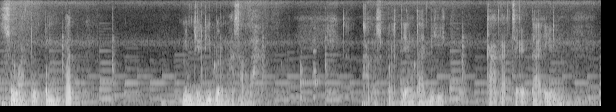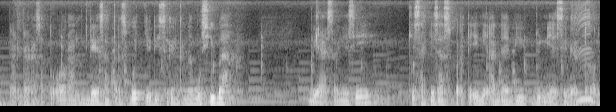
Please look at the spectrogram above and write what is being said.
suatu tempat menjadi bermasalah. Kalau seperti yang tadi kakak ceritain, gara-gara satu orang desa tersebut jadi sering kena musibah biasanya sih kisah-kisah seperti ini ada di dunia sinetron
